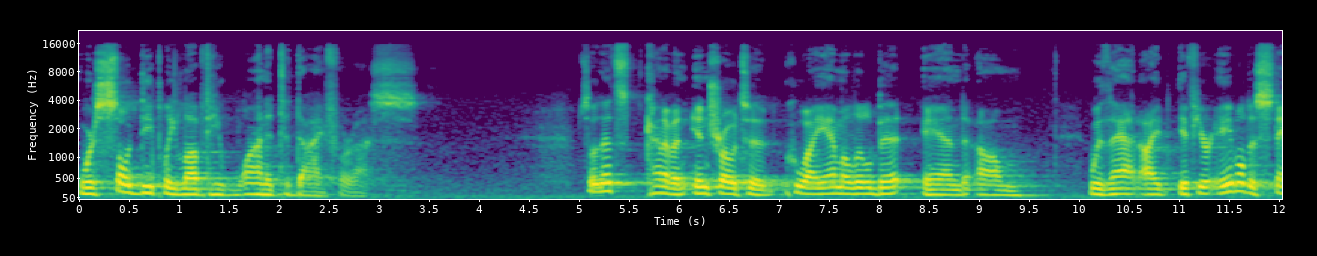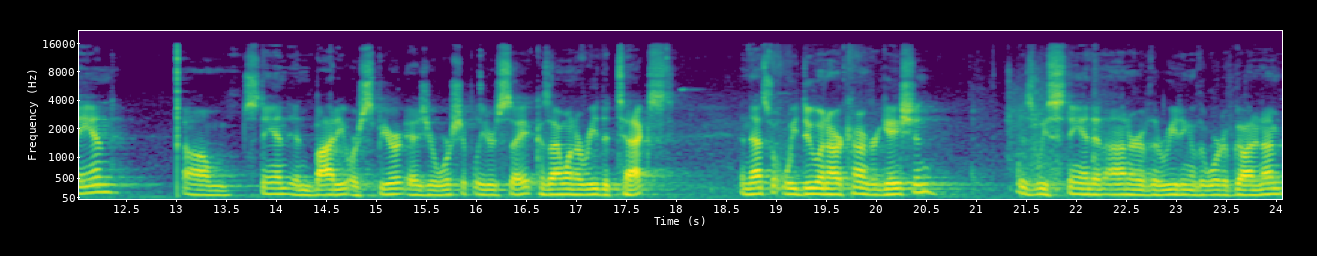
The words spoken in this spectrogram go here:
We're so deeply loved, he wanted to die for us. So that's kind of an intro to who I am a little bit. And um, with that, I, if you're able to stand, um, stand in body or spirit, as your worship leaders say, because I want to read the text. And that's what we do in our congregation as we stand in honor of the reading of the Word of God. And I'm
